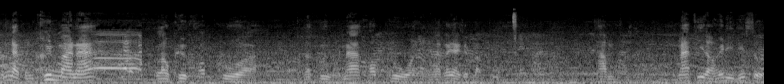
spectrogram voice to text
น้ำหนักผมขึ้นมานะ เราคือครอบครัว เราคือหัวหน้าครอบครัวอะไรเงี้ยเราก็อยากจะแบบทำ หน้าที่เราให้ดีที่สุด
